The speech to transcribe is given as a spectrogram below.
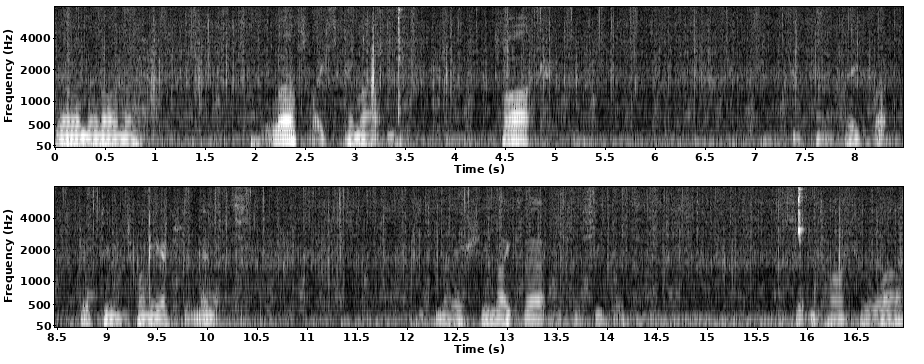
gentleman on the left likes to come out and talk. It takes about 15, 20 extra minutes. No, she likes that because she could sit and talk for a while.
